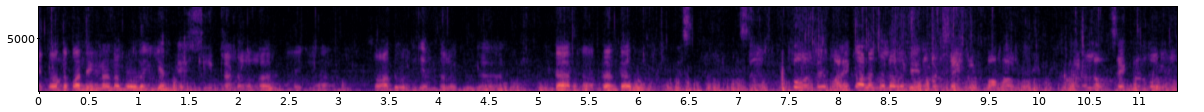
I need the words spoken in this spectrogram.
இப்போ வந்து பார்த்தீங்கன்னா நம்மளோட இயற்கை சீற்றங்கள் எல்லாம் இருக்கு இல்லைங்களா? ஸோ அது வந்து எந்த அளவுக்கு இதாக இருக்குது அப்ரண்டாக இருக்குது இப்போ வந்து மழைக்காலங்களில் வந்து என்ன சைக்ளோன் ஃபார்ம் ஆகும்? கடலில் வந்து சைக்ளோன் வரும்.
